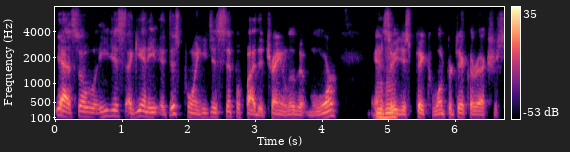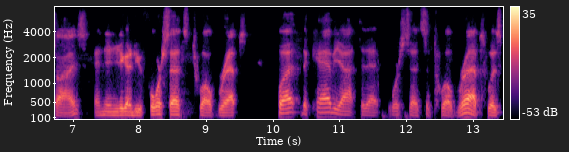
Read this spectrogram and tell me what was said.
Yeah, so he just again he, at this point he just simplified the training a little bit more, and mm-hmm. so he just picked one particular exercise, and then you're going to do four sets, twelve reps. But the caveat to that four sets of twelve reps was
